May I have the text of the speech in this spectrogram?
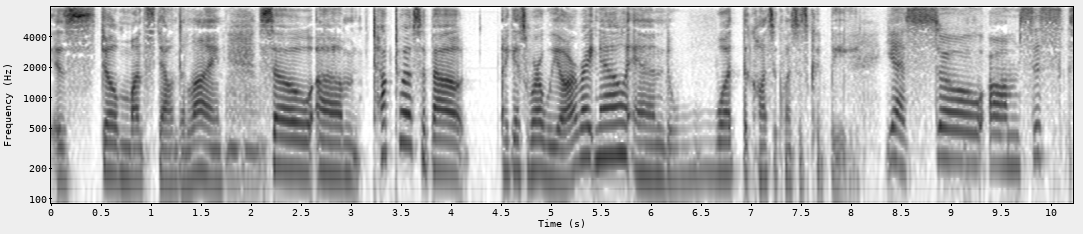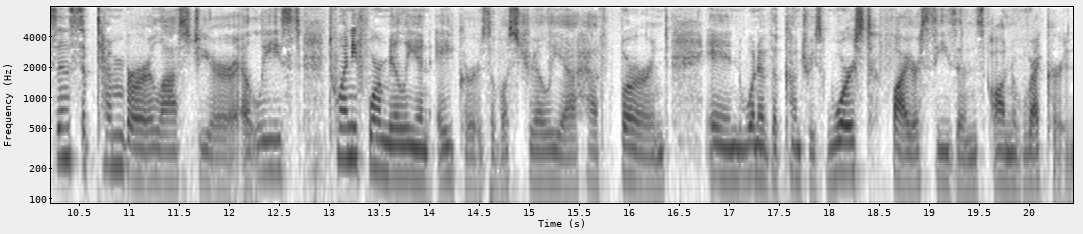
is still months down the line. So, um, talk to us about. I guess where we are right now and what the consequences could be. Yes, so um, since, since September last year, at least 24 million acres of Australia have burned in one of the country's worst fire seasons on record.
